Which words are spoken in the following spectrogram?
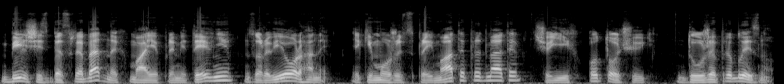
Більшість безхребетних має примітивні зорові органи, які можуть сприймати предмети, що їх оточують, дуже приблизно.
